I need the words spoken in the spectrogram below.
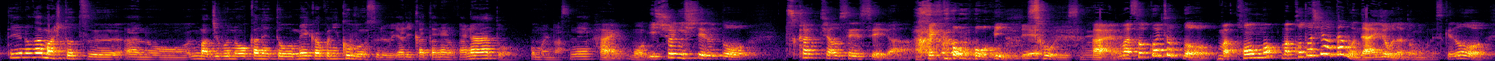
っていうのがまあ一つあの、まあ、自分のお金と明確に区分するやり方なのかなと思いますね。はい、もう一緒にしてると使っちゃう先生が 結構多いんで。そうですね、はい。まあ、そこはちょっと、まあ、今後、まあ、今年は多分大丈夫だと思うんですけど、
